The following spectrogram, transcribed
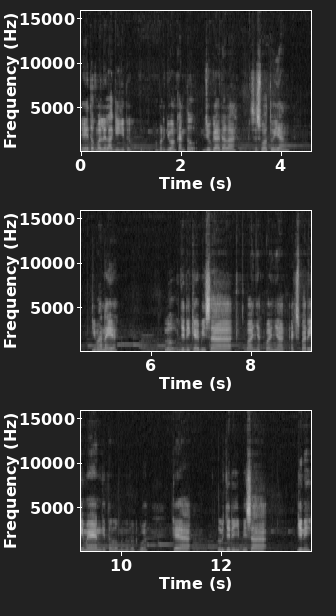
ya itu kembali lagi gitu. Memperjuangkan tuh juga adalah sesuatu yang gimana ya lu jadi kayak bisa banyak-banyak eksperimen gitu loh menurut gua. Kayak lu jadi bisa gini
